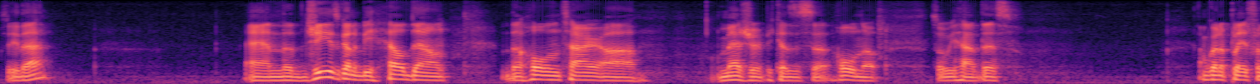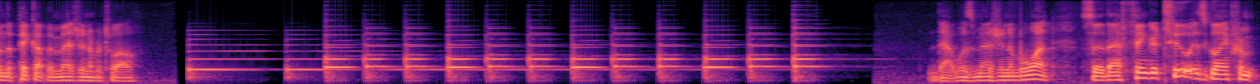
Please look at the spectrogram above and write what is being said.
See that? And the G is going to be held down the whole entire uh, measure because it's a whole note. So we have this. I'm going to play it from the pickup in measure number 12. That was measure number one. So that finger two is going from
